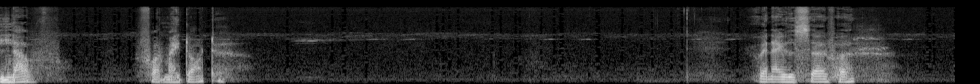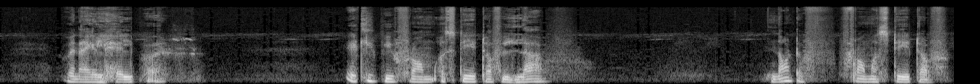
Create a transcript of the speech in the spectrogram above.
love for my daughter. When I will serve her, when I will help her, it will be from a state of love, not from a state of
